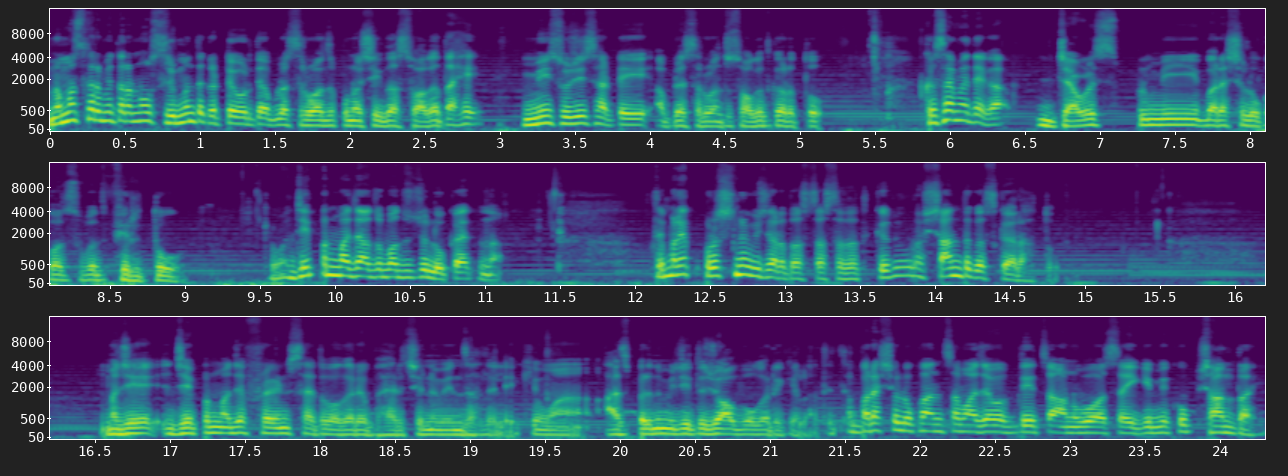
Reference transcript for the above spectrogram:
नमस्कार मित्रांनो श्रीमंत कट्ट्यावरती आपल्या सर्वांचं पुन्हा एकदा स्वागत आहे. मी सुजी साठे आपल्या सर्वांचं स्वागत करतो. कसं आहे माहिती आहे का? ज्यावेळेस पण मी बऱ्याचशा लोकांसोबत फिरतो किंवा जे पण माझ्या आजूबाजूचे लोक आहेत ना ते मला एक प्रश्न विचारत असतात असतात की तू एवढा शांत कसं काय राहतो? म्हणजे जे पण माझे फ्रेंड्स आहेत वगैरे बाहेरचे नवीन झालेले किंवा आजपर्यंत मी जिथे जॉब वगैरे केला तिथल्या बऱ्याचशा लोकांचा माझ्या बाबतीचा अनुभव असा आहे की मी खूप शांत आहे.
